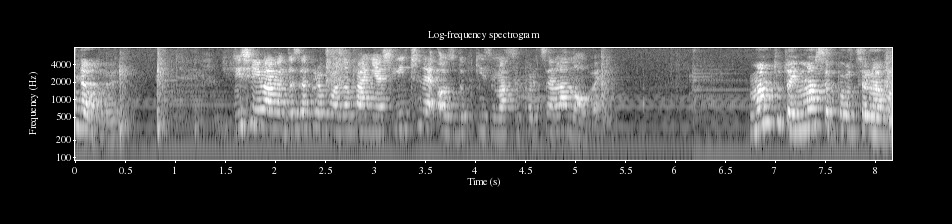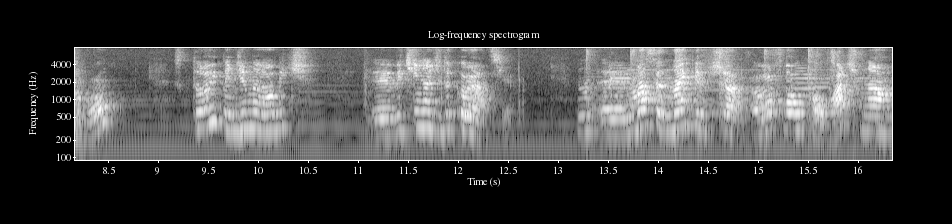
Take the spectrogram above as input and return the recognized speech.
Dzień dobry. Dzisiaj mamy do zaproponowania śliczne ozdóbki z masy porcelanowej. Mam tutaj masę porcelanową, z której będziemy robić, e, wycinać dekoracje. N- e, Masę najpierw trzeba rozwałkować na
